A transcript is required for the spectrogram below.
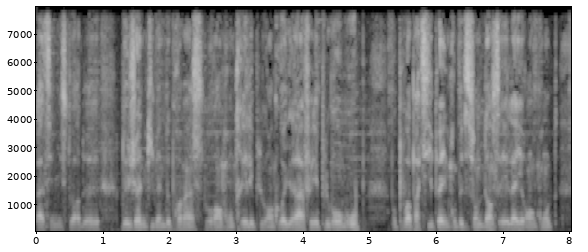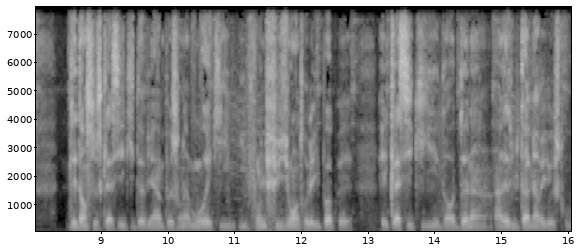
Là, c'est une histoire de, de jeunes qui viennent de province pour rencontrer les plus grands chorégraphes et les plus gros groupes pour pouvoir participer à une compétition de danse. Et là, ils rencontrent des danseuses classiques qui devient un peu son amour et qui ils font une fusion entre le hip-hop et, et le classique qui donne un, un résultat merveilleux, je trouve.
